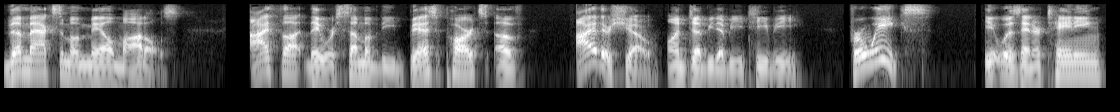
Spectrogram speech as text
the maximum male models. I thought they were some of the best parts of either show on WWE TV for weeks. It was entertaining,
